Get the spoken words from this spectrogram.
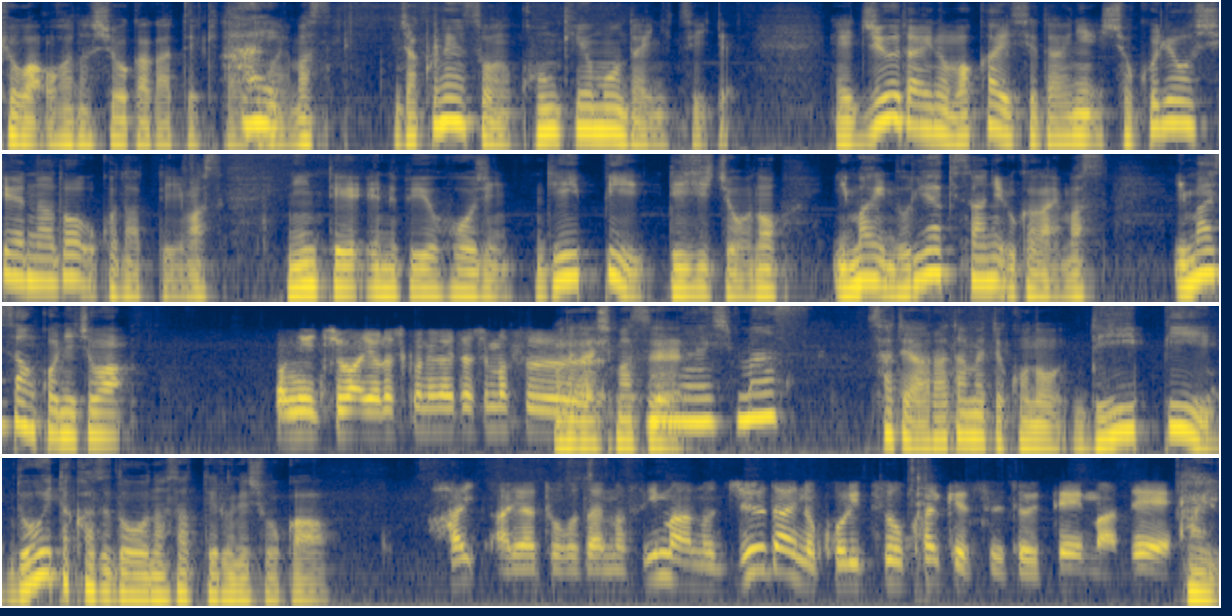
今日はお話を伺っていきたいと思います。はい、若年層の困窮問題について10代の若い世代に食料支援などを行っています。認定 NPO 法人 DP 理事長の今井紀明さんに伺います。今井さんこんにちは。こんにちは。よろしくお願いいたします。お願いします。お願いします。さて改めてこの DP どういった活動をなさっているんでしょうか？はい、ありがとうございます。今、あの10代の孤立を解決するというテーマで、はい、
